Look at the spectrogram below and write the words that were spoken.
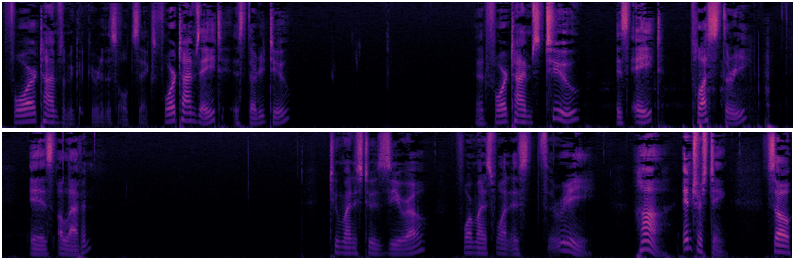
Four times let me get rid of this old six. Four times eight is thirty-two. And four times two is eight plus three is eleven. Two minus two is zero. Four minus one is three. Huh, interesting. So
